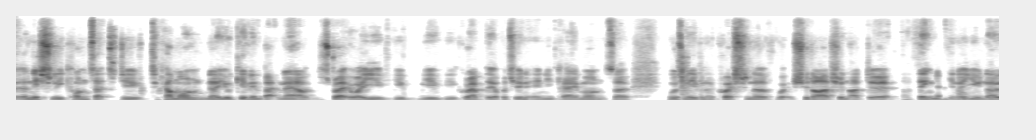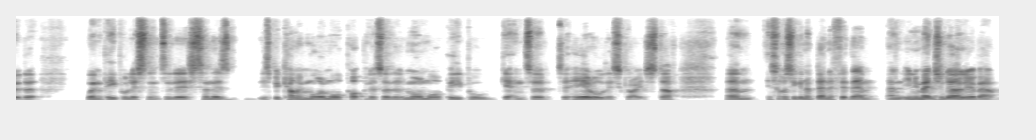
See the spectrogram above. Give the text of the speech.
initially contacted you to come on, you know, you're giving back now. Straight away, you you you, you grabbed the opportunity and you came on. So it wasn't even a question of should I, shouldn't I do it. I think yeah. you know, you know that when people listening to this and there's it's becoming more and more popular so there's more and more people getting to to hear all this great stuff um, it's obviously going to benefit them and you mentioned earlier about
